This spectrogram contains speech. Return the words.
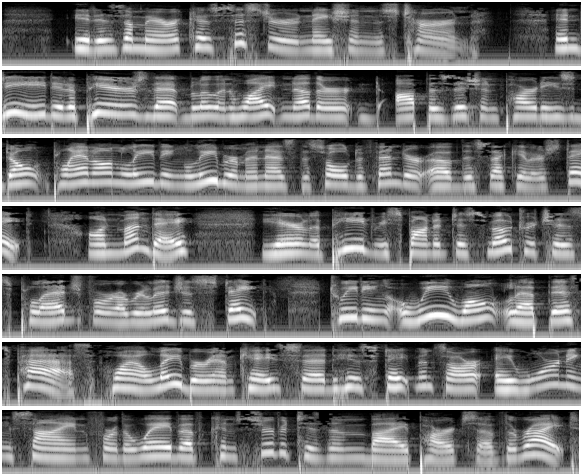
it is America's sister nation's turn. Indeed, it appears that Blue and White and other opposition parties don't plan on leaving Lieberman as the sole defender of the secular state. On Monday, Yair Lapid responded to Smotrich's pledge for a religious state, tweeting, We won't let this pass, while Labor MKs said his statements are a warning sign for the wave of conservatism by parts of the right.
